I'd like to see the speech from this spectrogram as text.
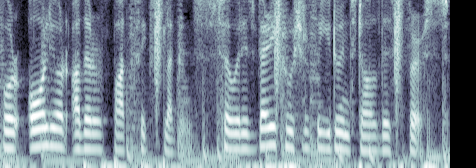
for all your other Pathfix plugins, so it is very crucial for you to install this first.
